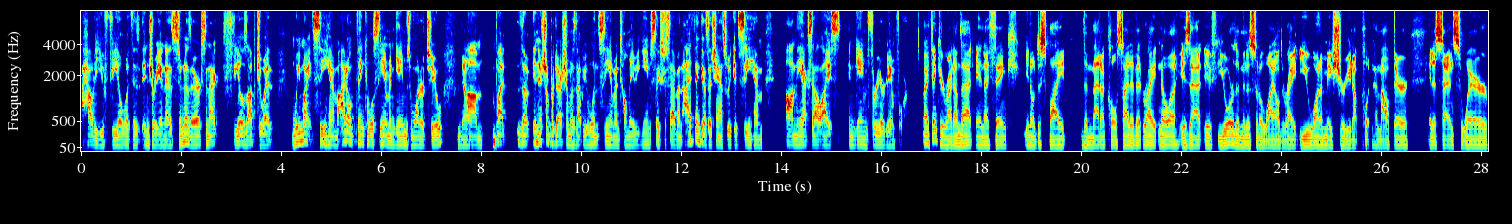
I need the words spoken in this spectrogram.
how do you feel with his injury? And as soon as Eriksson Ek feels up to it, we might see him. I don't think we'll see him in games one or two. No. Um, but the initial projection was that we wouldn't see him until maybe game six or seven. I think there's a chance we could see him on the Xcel ice in game three or game four. I think you're right on that. And I think, you know, despite the medical side of it, right, Noah, is that if you're the Minnesota Wild, right, you want to make sure you're not putting him out there in a sense where,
